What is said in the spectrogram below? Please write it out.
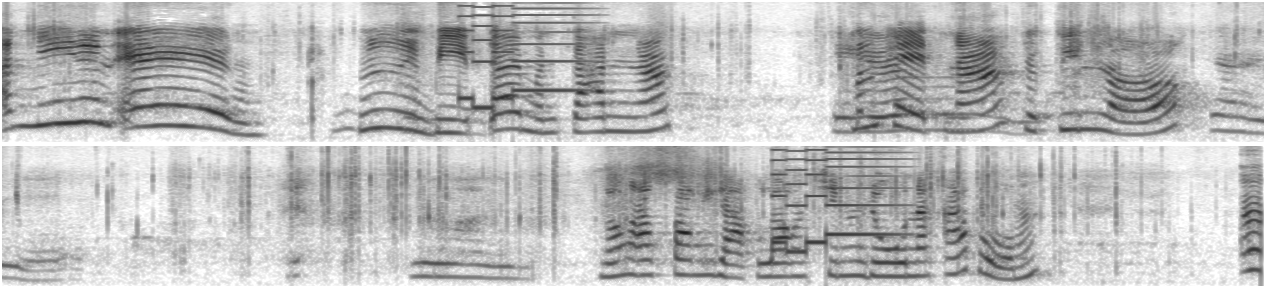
อันนี้นั่นเองนี่บีบได้เหมือนกันนะ มันเผ็ดนะ จะกินเหรอ ใช่เหรอน้องอังปังอยากลองชิมดูนะคะผมอะ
